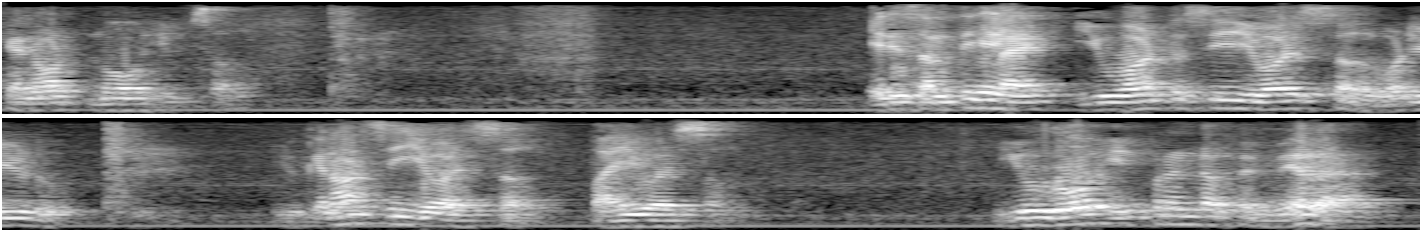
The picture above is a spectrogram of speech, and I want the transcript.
cannot know himself. It is something like you want to see yourself, what do you do? You cannot see yourself by yourself. You go in front of a mirror,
